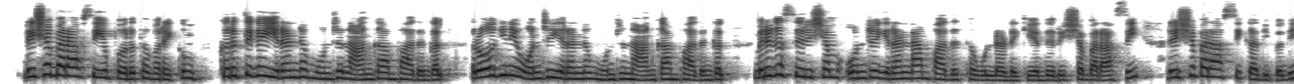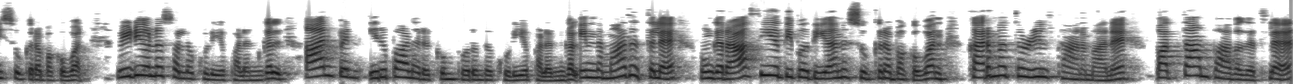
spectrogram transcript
ரிஷபராசியை பொறுத்த வரைக்கும் கிருத்திகை இரண்டு மூன்று நான்காம் பாதங்கள் ரோகிணி ஒன்று இரண்டு மூன்று நான்காம் பாதங்கள் மிருகசிரிஷம் ஒன்று இரண்டாம் பாதத்தை உள்ளடக்கியது ரிஷபராசி. ரிஷபராசிக்கு அதிபதி சுக்கர பகவான். வீடியோல சொல்லக்கூடிய பலன்கள் ஆண் பெண் இருப்பாளருக்கும் பொருந்தக்கூடிய பலன்கள். இந்த மாதத்துல உங்க ராசி அதிபதியான சுக்கர பகவான் கர்ம தொழில் ஸ்தானமான பத்தாம் பாவகத்துல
